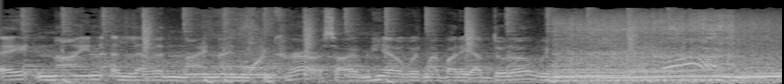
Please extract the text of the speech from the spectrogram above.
a 911 991 Carrera. So I'm here with my buddy Abdullah. We ah!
